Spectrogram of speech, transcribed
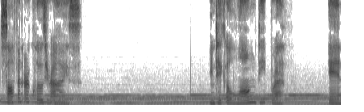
Soften or close your eyes and take a long, deep breath in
